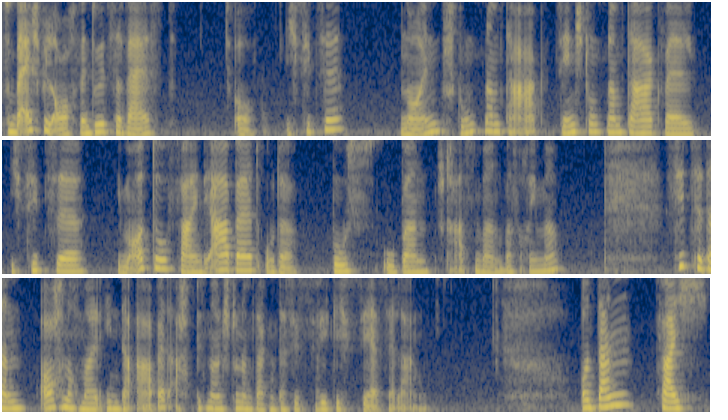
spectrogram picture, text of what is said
zum Beispiel auch, wenn du jetzt weißt, oh, ich sitze neun Stunden am Tag, zehn Stunden am Tag, weil ich sitze im Auto, fahre in die Arbeit oder Bus, U-Bahn, Straßenbahn, was auch immer sitze dann auch nochmal in der Arbeit, acht bis neun Stunden am Tag und das ist wirklich sehr, sehr lang. Und dann fahre ich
